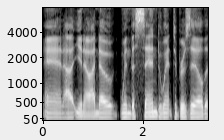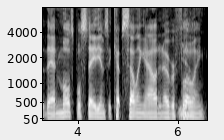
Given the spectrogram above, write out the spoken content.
And, uh, you know, I know when the Send went to Brazil that they had multiple stadiums that kept selling out and overflowing. Yeah.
